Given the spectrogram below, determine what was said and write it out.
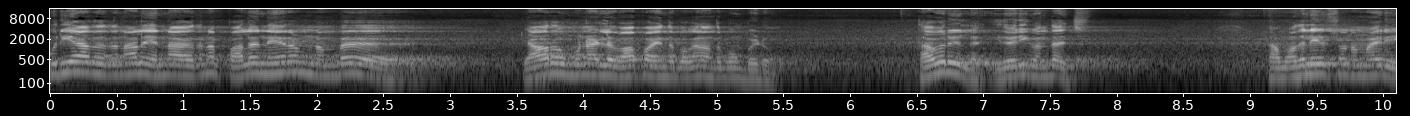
புரியாததுனால என்ன ஆகுதுன்னா பல நேரம் நம்ம யாரோ முன்னாடியில் வாப்பா இந்த பக்கம் அந்த பக்கம் போயிடுவோம். தவறு இல்லை. இது வரைக்கும் வந்தாச்சு. நான் முதலே சொன்ன மாதிரி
